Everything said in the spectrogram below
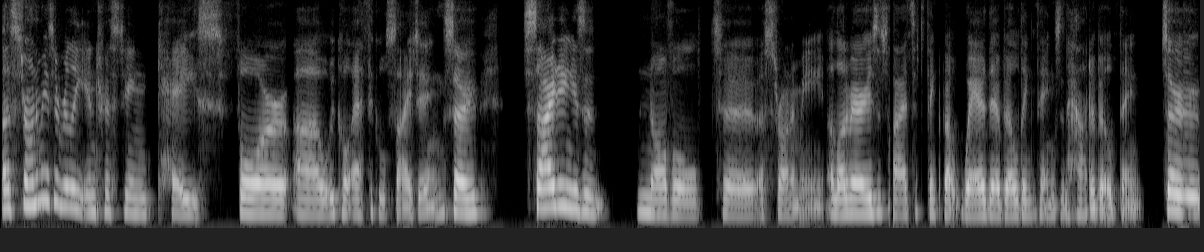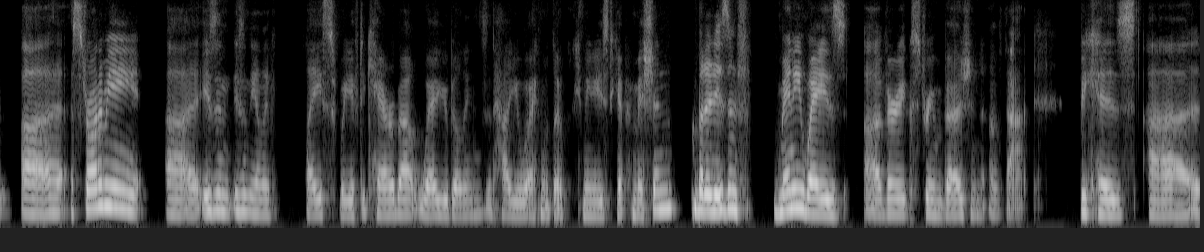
astronomy is a really interesting case for uh, what we call ethical siting. So siting is a novel to astronomy. A lot of areas of science have to think about where they're building things and how to build things. So uh, astronomy uh, isn't isn't the only place where you have to care about where you're building things and how you're working with local communities to get permission. But it is in many ways a very extreme version of that because uh,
